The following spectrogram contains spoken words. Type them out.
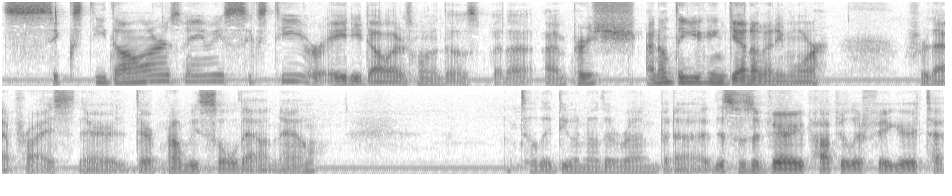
sixty dollars, maybe sixty or eighty dollars, one of those. But uh, I'm pretty sure I don't think you can get them anymore for that price. They're they're probably sold out now until they do another run. But uh, this was a very popular figure. Ta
